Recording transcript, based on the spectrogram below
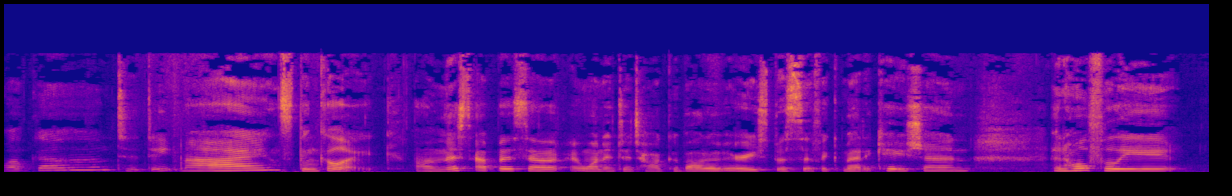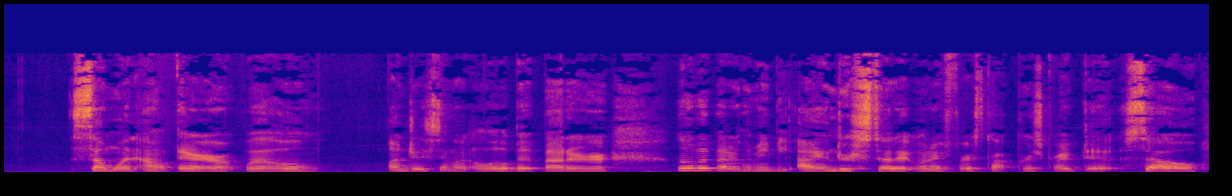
Welcome to Date Minds Think Alike. On this episode, I wanted to talk about a very specific medication, and hopefully, someone out there will understand it a little bit better, a little bit better than maybe I understood it when I first got prescribed it. So,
